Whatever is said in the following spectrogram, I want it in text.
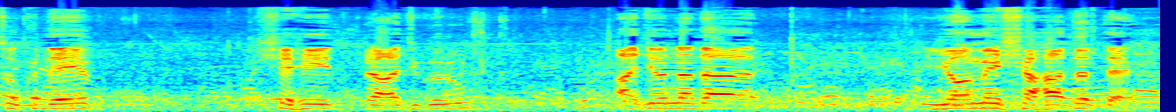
ਸੁਖਦੇਵ ਸ਼ਹੀਦ ਰਾਜਗੁਰੂ ਅੱਜ ਉਹਨਾਂ ਦਾ ਯੋਮ ਸ਼ਹਾਦਤ ਹੈ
